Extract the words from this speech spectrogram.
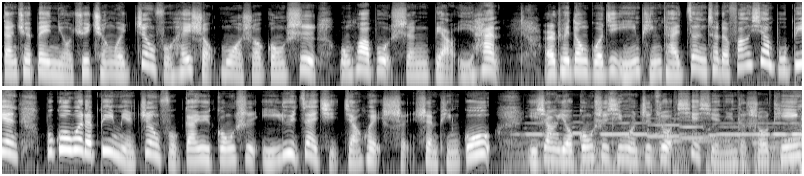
但却被扭曲成为政府黑手没收公视，文化部深表遗憾。而推动国际影音平台政策的方向不变，不过为了避免政府干预公视疑虑再起，将会审慎评估。以上由公视新闻制作，谢谢您的收听。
